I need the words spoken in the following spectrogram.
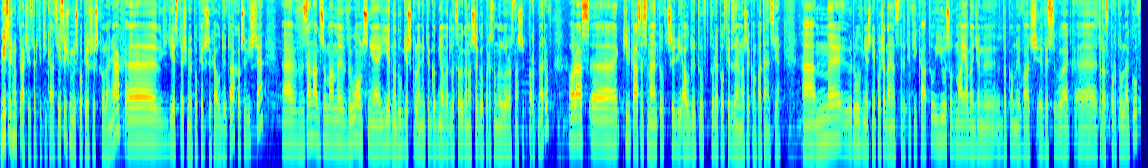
My jesteśmy w trakcie certyfikacji, jesteśmy już po pierwszych szkoleniach, e, jesteśmy po pierwszych audytach oczywiście. E, w zanadrzu mamy wyłącznie jedno długie szkolenie tygodniowe dla całego naszego personelu oraz naszych partnerów oraz e, kilka asesmentów, czyli audytów, które potwierdzają nasze kompetencje. E, my również nie posiadając certyfikatu już od maja będziemy dokonywać wysyłek e, transportu leków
